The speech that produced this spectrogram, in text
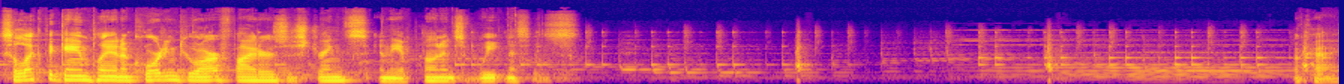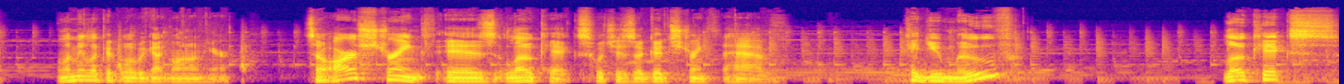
Select the game plan according to our fighter's strengths and the opponent's weaknesses. Let me look at what we got going on here. So our strength is low kicks, which is a good strength to have. Can you move? Low kicks.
